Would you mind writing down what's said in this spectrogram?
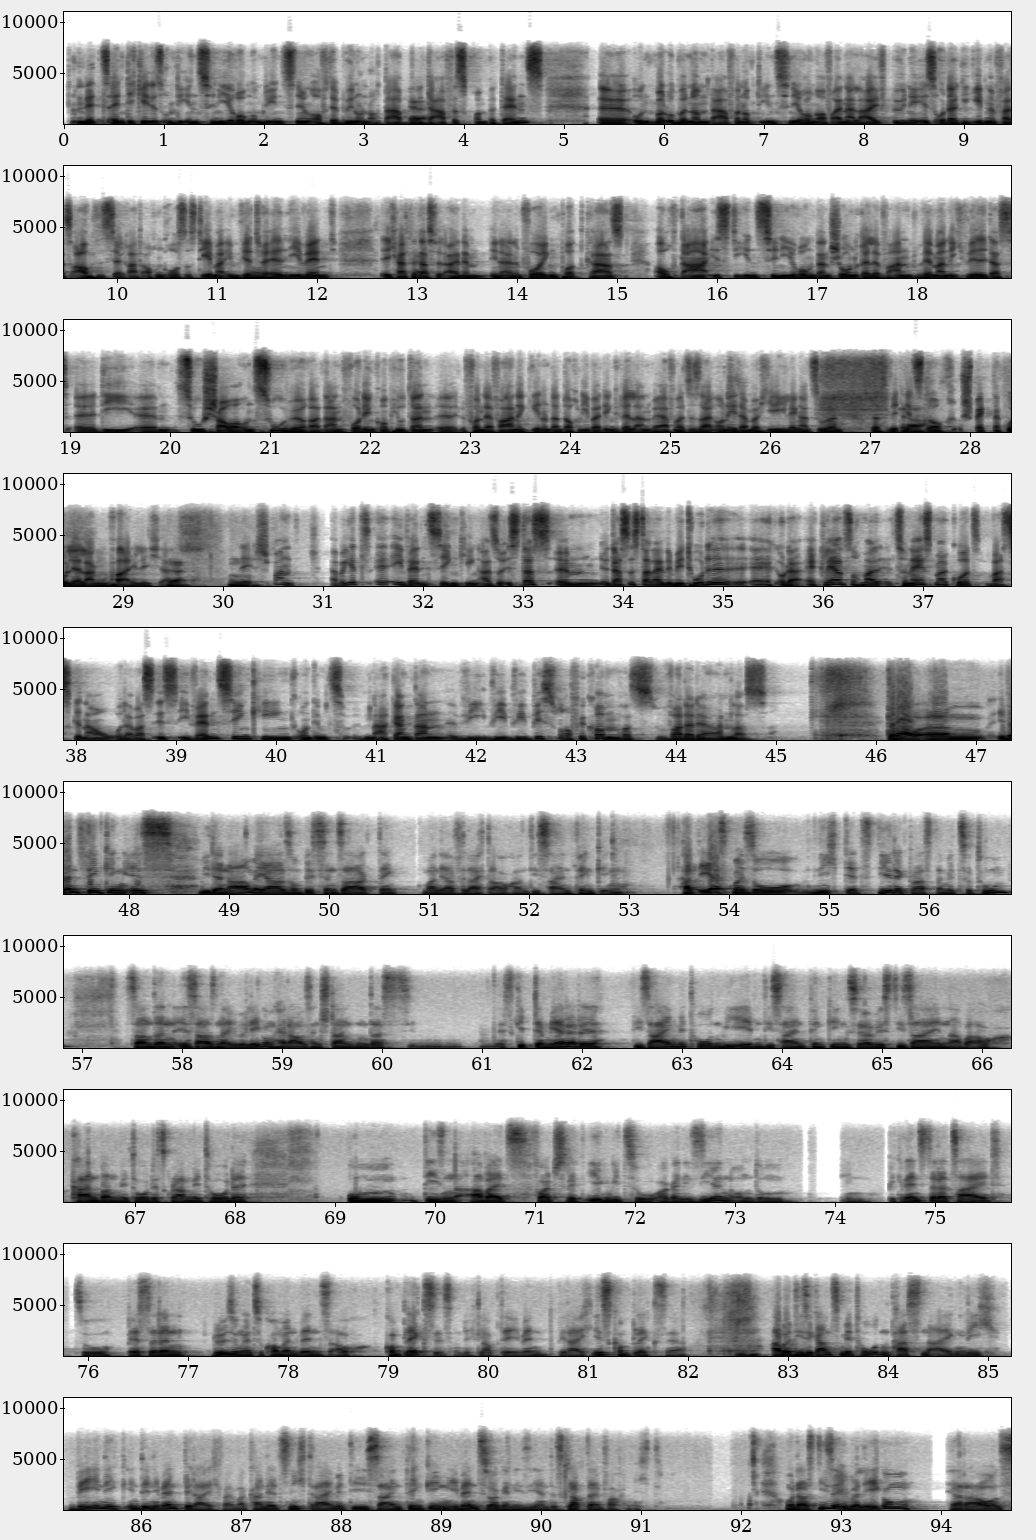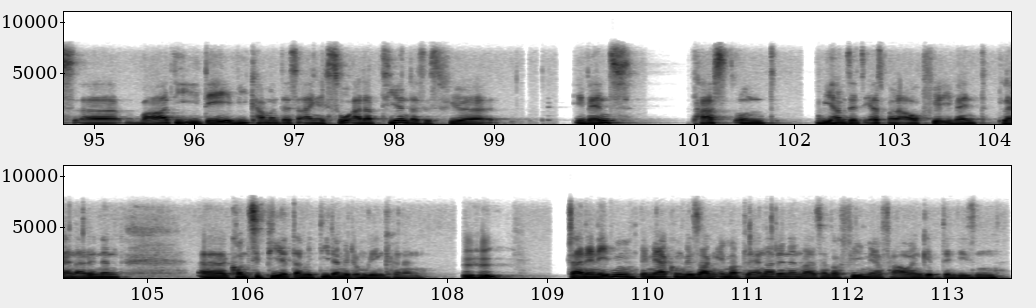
Letztendlich geht es um die Inszenierung, um die Inszenierung auf der Bühne und auch da ja. bedarf es Kompetenz. Äh, und mal unbenommen davon, ob die Inszenierung auf einer Live-Bühne ist oder gegebenenfalls auch, das ist ja gerade auch ein großes Thema im virtuellen mhm. Event. Ich hatte ja. das in einem, in einem vorigen Podcast. Auch da ist die Inszenierung dann schon relevant, wenn man nicht will, dass äh, die ähm, Zuschauer und Zuhörer dann vor den Computern äh, von der Fahne gehen und dann doch lieber den Grill anwerfen, weil sie sagen, oh nee, da möchte ich nicht länger zuhören. Das wird genau. jetzt doch spektakulär langweilig. Ja. ja. Nee, hm. spannend. Aber jetzt äh, Event Thinking. Also ist das, ähm, das ist dann eine Methode, äh, oder erklär uns doch mal zunächst mal kurz, was genau oder was ist Event Thinking und im, im Nachgang dann, wie, wie, wie bist du darauf gekommen? Was war da der Anlass? Genau, ähm, Event Thinking ist, wie der Name ja so ein bisschen sagt, denkt man ja vielleicht auch an Design Thinking. Hat erstmal so nicht jetzt direkt was damit zu tun sondern ist aus einer Überlegung heraus entstanden, dass es gibt ja mehrere Designmethoden, wie eben Design Thinking, Service Design, aber auch Kanban-Methode, Scrum-Methode, um diesen Arbeitsfortschritt irgendwie zu organisieren und um in begrenzterer Zeit zu besseren Lösungen zu kommen, wenn es auch komplex ist. Und ich glaube, der Eventbereich ist komplex. Ja. Mhm. Aber diese ganzen Methoden passen eigentlich wenig in den Eventbereich, weil man kann jetzt nicht rein mit Design Thinking Events organisieren. Das klappt einfach nicht. Und aus dieser Überlegung heraus äh, war die Idee, wie kann man das eigentlich so adaptieren, dass es für Events passt und wir haben es jetzt erstmal auch für Eventplanerinnen äh, konzipiert, damit die damit umgehen können. Mhm. Kleine Nebenbemerkung, wir sagen immer Planerinnen, weil es einfach viel mehr Frauen gibt in diesen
